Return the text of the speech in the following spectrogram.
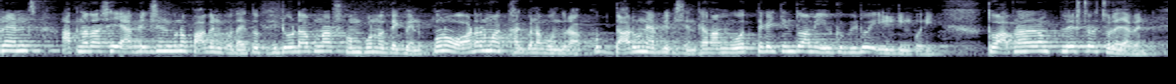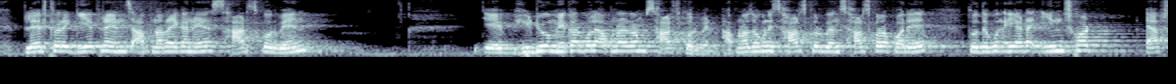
ফ্রেন্ডস আপনারা সেই অ্যাপ্লিকেশনগুলো পাবেন কোথায়? তো ভিডিওটা আপনারা সম্পূর্ণ দেখবেন। কোনো অর্ডার মার্ক থাকবে না বন্ধুরা, খুব দারুণ অ্যাপ্লিকেশন কারণ আমি ওর থেকেই কিন্তু আমি ইউটিউব ভিডিও এডিটিং করি। তো আপনারা এরকম প্লে স্টোরে চলে যাবেন। প্লে স্টোরে গিয়ে ফ্রেন্ডস আপনারা এখানে সার্চ করবেন যে ভিডিও মেকার বলে আপনারা এরকম সার্চ করবেন। আপনারা যখনই সার্চ করবেন সার্চ করার পরে তো দেখুন, এই একটা ইনশট অ্যাপস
